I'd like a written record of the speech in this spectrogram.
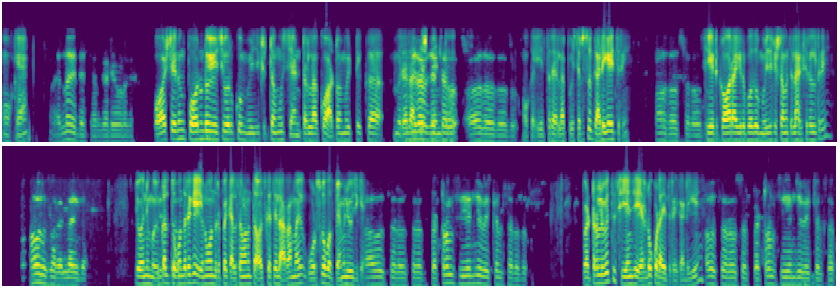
ಓಕೆ. ಎಲ್ಲ ಇದೆ ಸರ್ ಗಾಡಿ ಒಳಗೆ. Power steering power window A C work music system central ಹಾಕು ಆಟೋಮೆಟಿಕ್ ಮಿರರ್ ಅಡ್ಜಸ್ಟ್ಮೆಂಟ್ ಹೌದು ಹೌದು ಹೌದು ಓಕೆ ಈ ಥರ ಎಲ್ಲ ಫೀಚರ್ಸು ಗಾಡಿಗೆ ಐತ್ರಿ? ಹೌದು ಹೌದು ಸರ್ ಹೌದು. ಸೀಟ್ ಕವರ್ ಆಗಿರ್ಬೋದು ಮ್ಯೂಸಿಕ್ ಸಿಸ್ಟಮ್ ಎಲ್ಲ ಹಾಕ್ಸಿರಲ್ರಿ? ಹೌದು ಸರ್ ಎಲ್ಲ ಇದೆ. ಇವಾಗ ನಿಮ್ಮ ವೆಹಿಕಲ್ ತೊಗೊಂಡ್ರಿಗೆ ಏನೋ ಒಂದು ರೂಪಾಯಿ ಕೆಲಸ ಮಾಡೋಂಥ ಅವಶ್ಯಕತೆ ಇಲ್ಲ ಆರಾಮಾಗಿ ಓಡಿಸ್ಕೋಬೋದು ಫ್ಯಾಮಿಲಿ ಯೂಸ್ಗೆ ಹೌದು ಸರ್ ಹೌದು ಸರ್ ಅದು petrol C N G vehicle sir ಅದು. Petrol with C N G ಎರಡೂ ಕೂಡ ಐತೆ ರೀ ಗಾಡಿಗೆ? ಹೌದು ಸರ್ ಹೌದು sir petrol C N G vehicle sir.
